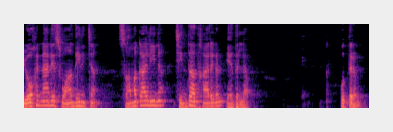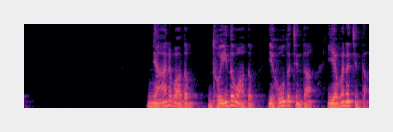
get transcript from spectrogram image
യോഹന്നാനെ സ്വാധീനിച്ച സമകാലീന ചിന്താധാരകൾ ഏതെല്ലാം? ഉത്തരം ജ്ഞാനവാദം ദ്വൈതവാദം യഹൂദചിന്ത യവനചിന്ത.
